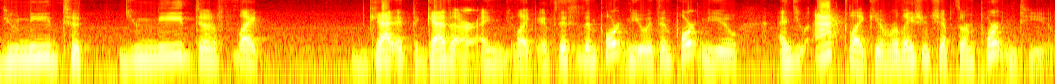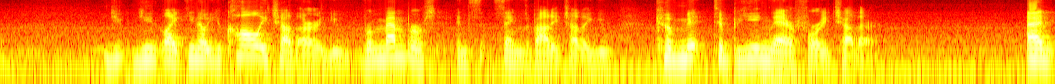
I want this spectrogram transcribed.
You need to, you need to like get it together, and like if this is important to you, it's important to you, and you act like your relationships are important to you. You you like you know you call each other. You remember things about each other. You commit to being there for each other. And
